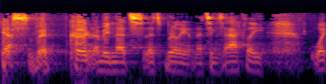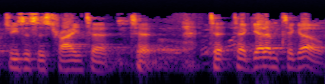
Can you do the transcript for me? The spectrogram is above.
Yes, but Kurt, I mean that's that's brilliant. That's exactly what Jesus is trying to to to to get him to go.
